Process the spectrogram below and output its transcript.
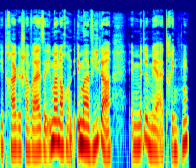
die tragischerweise immer noch und immer wieder im Mittelmeer ertrinken.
